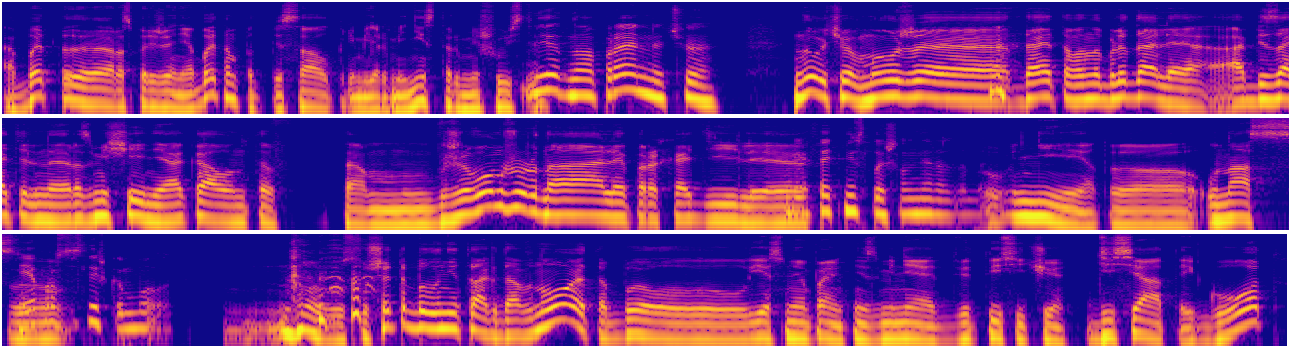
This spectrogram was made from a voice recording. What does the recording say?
Об этом распоряжение об этом подписал премьер-министр Мишустин. Нет, ну а правильно, что? Ну что, мы уже до этого наблюдали обязательное размещение аккаунтов там в живом журнале проходили. Я, кстати, не слышал ни разу об этом. Нет, э, у нас... Я просто слишком молод. Ну, слушай, это было не так давно, это был, если мне память не изменяет, 2010 год,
